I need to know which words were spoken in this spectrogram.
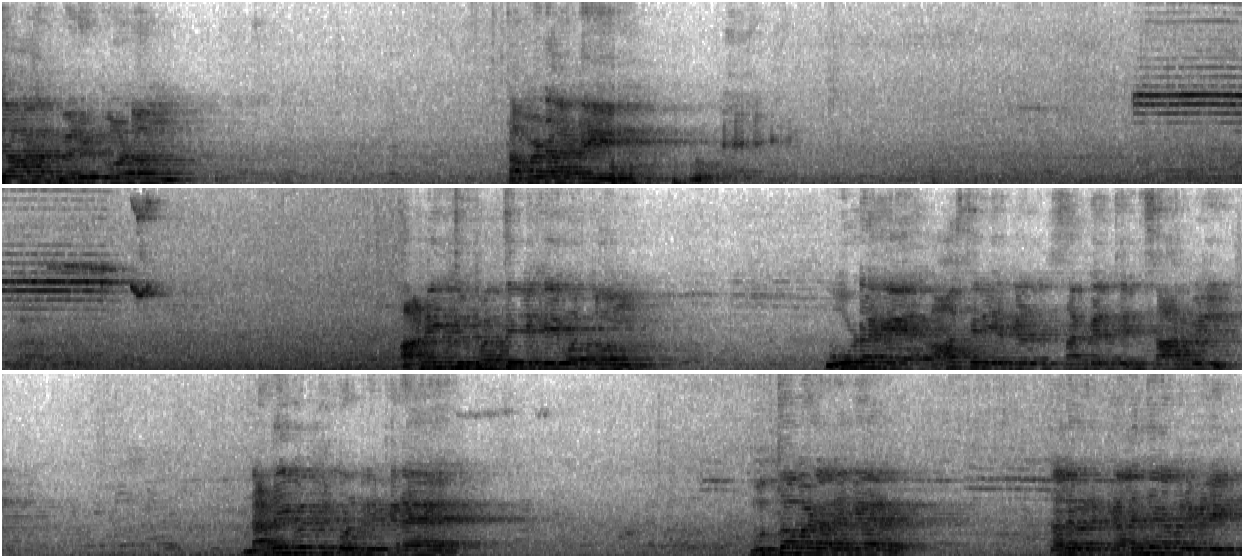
உற்சாக பெருக்கோடம் தமிழ்நாடு அனைத்து பத்திரிகை மற்றும் ஊடக ஆசிரியர்கள் சங்கத்தின் சார்பில் நடைபெற்றுக் கொண்டிருக்கிற முத்தமிழ் அறிஞர் தலைவர் கலைஞர் அவர்களின்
